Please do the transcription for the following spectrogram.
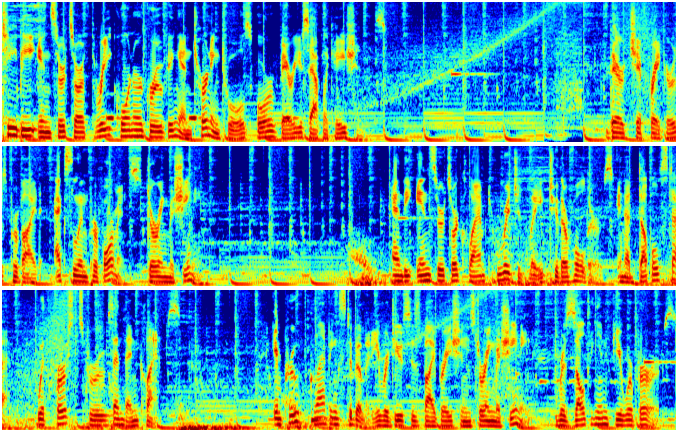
TB inserts are three-corner grooving and turning tools for various applications. Their chip breakers provide excellent performance during machining. And the inserts are clamped rigidly to their holders in a double step with first screws and then clamps. Improved clamping stability reduces vibrations during machining, resulting in fewer burrs.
